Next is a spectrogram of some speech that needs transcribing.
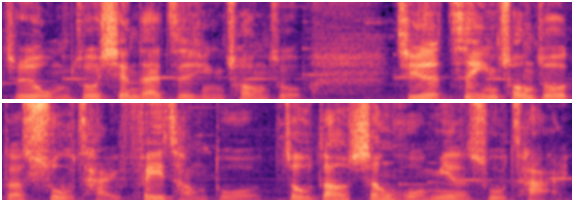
就是我们做现代字形创作，其实字形创作的素材非常多，周遭生活面的素材。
